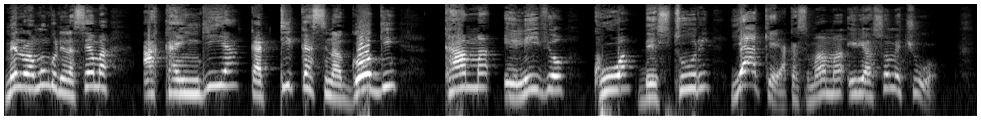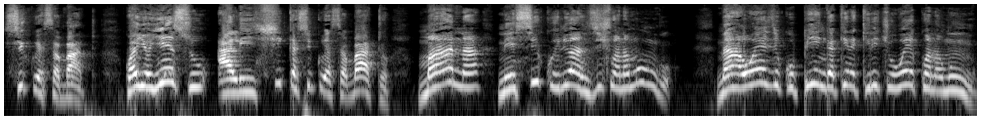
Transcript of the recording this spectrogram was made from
neno la mungu linasema akaingia katika sinagogi kama ilivyokuwa desturi yake. Akasimama ili asome chuo siku ya sabato. Kwa hiyo yesu aliishika siku ya sabato maana ni siku iliyoanzishwa na mungu. Na hawezi kupinga kile kilichowekwa na mungu.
